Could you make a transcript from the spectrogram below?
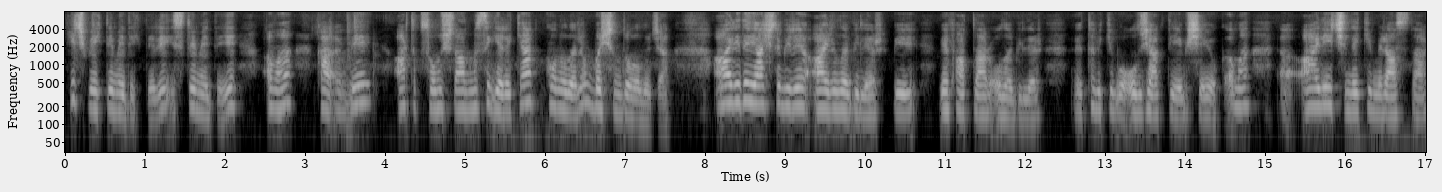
hiç beklemedikleri, istemediği ama ve artık sonuçlanması gereken konuların başında olacak. Ailede yaşlı biri ayrılabilir, bir vefatlar olabilir. E, tabii ki bu olacak diye bir şey yok ama e, aile içindeki miraslar,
